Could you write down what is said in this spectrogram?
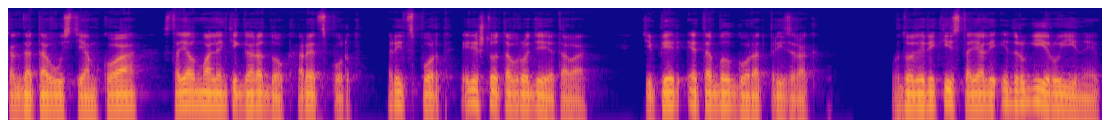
когда-то в устье Амкуа стоял маленький городок Редспорт, Ридспорт или что-то вроде этого. Теперь это был город-призрак. Вдоль реки стояли и другие руины,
